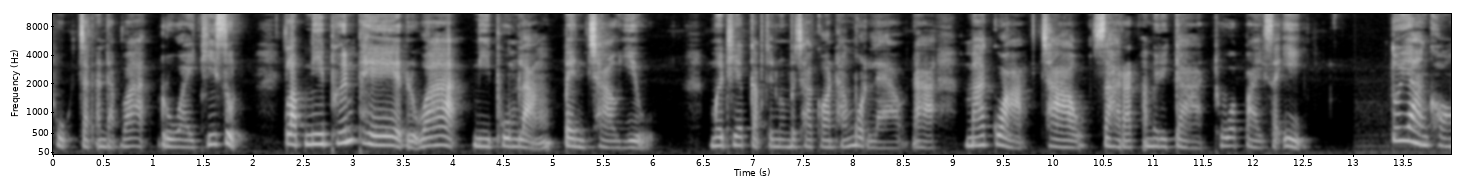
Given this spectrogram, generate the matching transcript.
ถูกจัดอันดับว่ารวยที่สุด กลับมีพื้นเพหรือว่ามีภูมิหลังเป็นชาวยิว เมื่อเทียบกับจำนวนประชากรทั้งหมดแล้วนะคะมากกว่าชาวสหรัฐอเมริกาทั่วไปซะอีก ตัวอย่างของ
